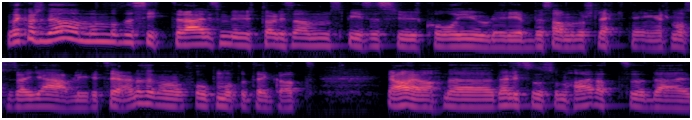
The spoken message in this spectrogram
Men det er kanskje det, da. Man måtte sitte der liksom ute og liksom spise surkål og juleribbe sammen med noen slektninger som man syns er jævlig irriterende. Så kan folk på en måte tenke at ja, ja, det det er litt sånn som her, at det er,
